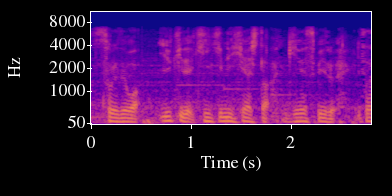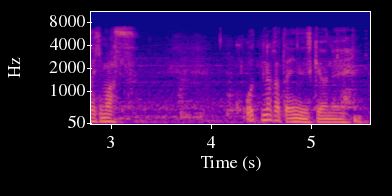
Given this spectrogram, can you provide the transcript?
それでは、雪でキンキンに冷やしたギネスビール、いただきます。凍ってなかったらいいんですけどね。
